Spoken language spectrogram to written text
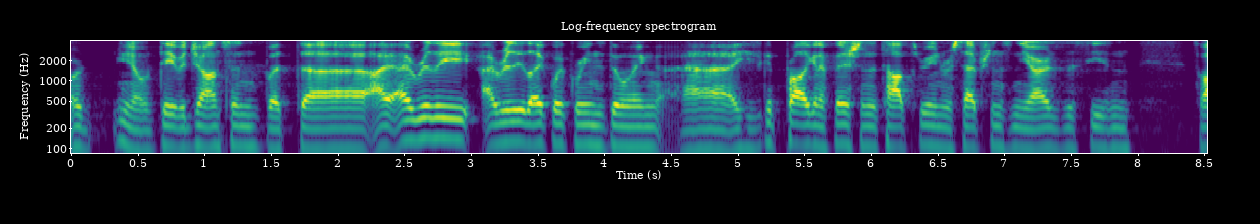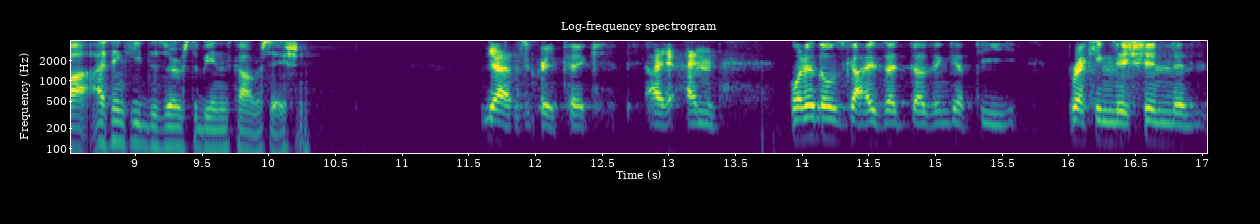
or you know David Johnson. But uh, I, I really I really like what Green's doing. Uh, he's probably going to finish in the top three in receptions and yards this season. So I, I think he deserves to be in this conversation. Yeah, it's a great pick. I and one of those guys that doesn't get the recognition and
